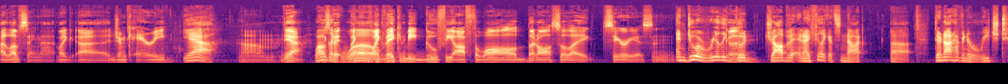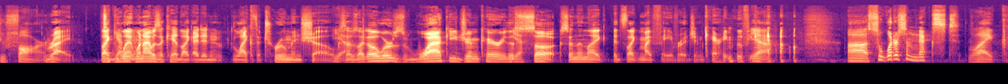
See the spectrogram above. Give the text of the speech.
I love seeing that. Like uh, Jim Carrey. Yeah, Um, yeah, Well, I was like, they, whoa. like, they can be goofy off the wall, but also like serious and and do a really Good. good, job of it. And I feel like it's not. Uh, they're not having to reach too far. right. Like when, when I was a kid, like I didn't like the Truman Show because Yeah. I was like, "Oh, where's wacky Jim Carrey? This Yeah. sucks." And then like it's like my favorite Jim Carrey movie. Yeah. now. Uh, so what are some next like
